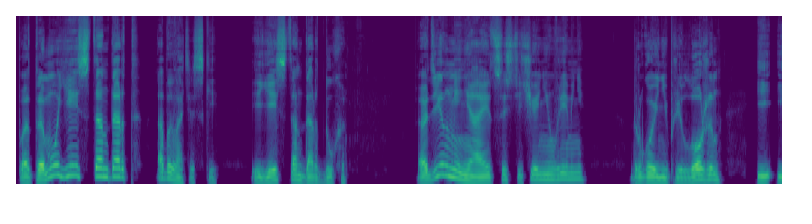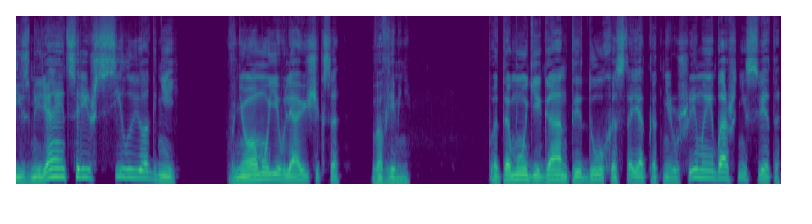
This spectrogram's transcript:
Потому есть стандарт обывательский и есть стандарт духа. Один меняется с течением времени, другой не приложен и измеряется лишь силою огней, в нем уявляющихся во времени. Потому гиганты духа стоят как нерушимые башни света,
